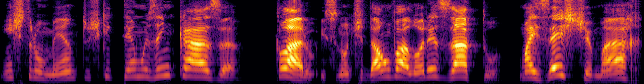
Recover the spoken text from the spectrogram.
instrumentos que temos em casa. Claro, isso não te dá um valor exato, mas estimar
